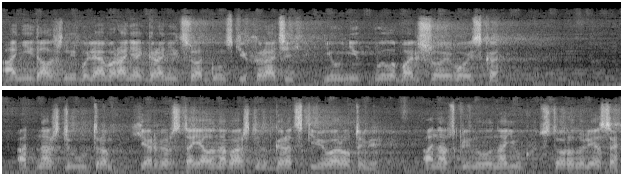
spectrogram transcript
Они должны были оборонять границу от гунских ратей, и у них было большое войско – Однажды утром Хервер стояла на башне над городскими воротами. Она взглянула на юг, в сторону леса,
